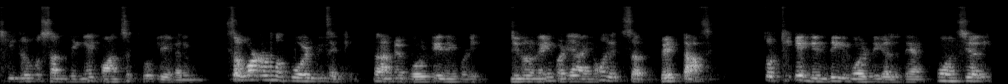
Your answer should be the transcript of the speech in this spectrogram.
चीज़ों को समझेंगे कॉन्सेप्ट को क्लियर करेंगे। So what are the poetry section sir, हमने पोएट्री नहीं पढ़ी। जिन्होंने नहीं पढ़ी I know it's a big task तो ठीक है गिनती की पोएट्री कर लेते हैं। कौन सी वाली?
